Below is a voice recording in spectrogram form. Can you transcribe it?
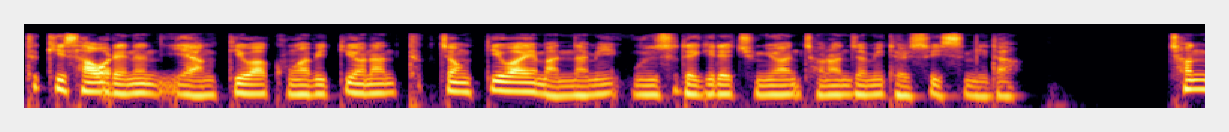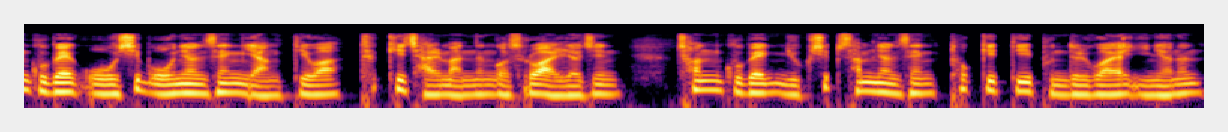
특히 4월에는 양띠와 궁합이 뛰어난 특정 띠와의 만남이 운수대길의 중요한 전환점이 될 수 있습니다. 1955년생 양띠와 특히 잘 맞는 것으로 알려진 1963년생 토끼띠 분들과의 인연은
